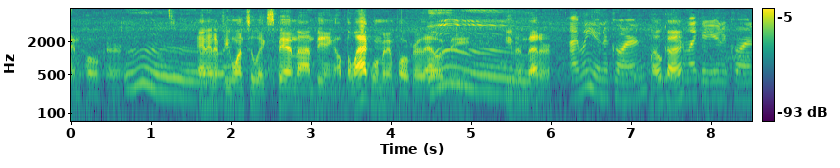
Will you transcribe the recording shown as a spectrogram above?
in poker? Ooh. And then if you want to expand on being a black woman in poker, that would be even better. I'm a unicorn. Okay. I'm like a unicorn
